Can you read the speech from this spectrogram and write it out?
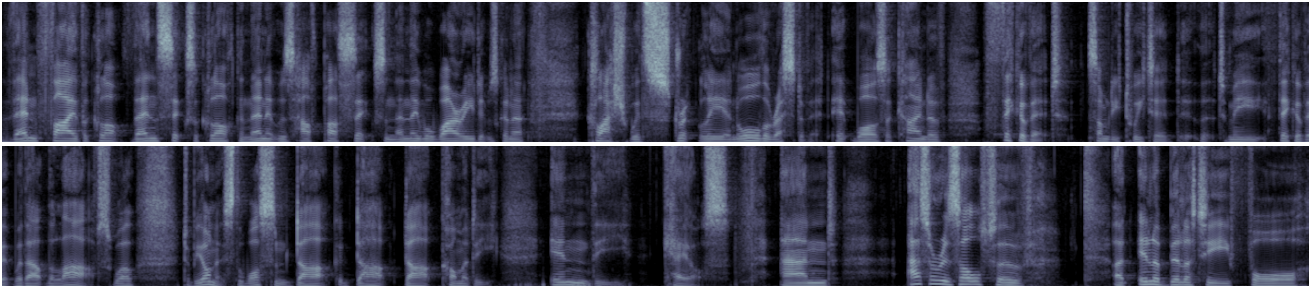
then five o'clock, then six o'clock, and then it was half past six, and then they were worried it was going to clash with Strictly and all the rest of it. It was a kind of thick of it somebody tweeted uh, to me, thick of it without the laughs. Well, to be honest, there was some dark, dark, dark comedy in the chaos. And as a result of an inability for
